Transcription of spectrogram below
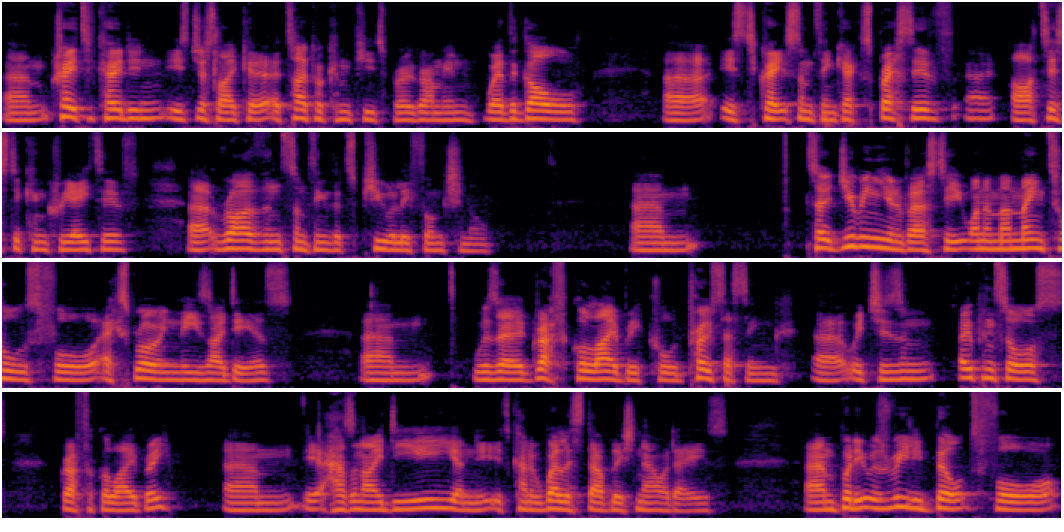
Um, creative coding is just like a, a, type of computer programming where the goal uh, is to create something expressive, uh, artistic and creative, rather than something that's purely functional. Um, so during university, one of my main tools for exploring these ideas um, was a graphical library called Processing, uh, which is an open source graphical library um, it has an IDE and it's kind of well established nowadays. Um, but it was really built for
